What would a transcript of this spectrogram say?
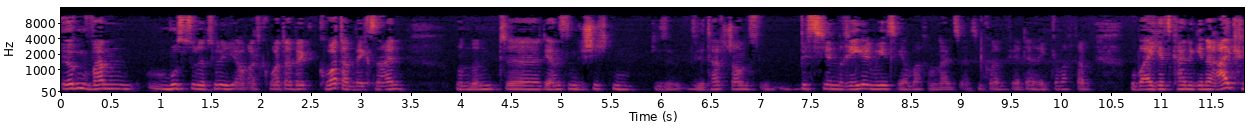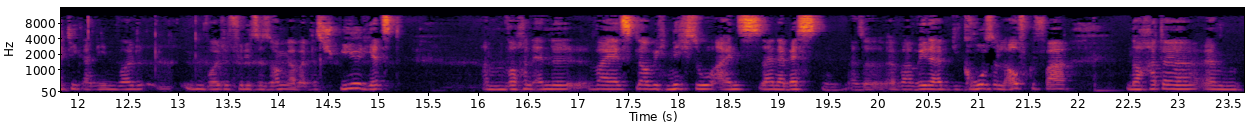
irgendwann musst du natürlich auch als Quarterback Quarterback sein und, und äh, die ganzen Geschichten, diese, diese Touchdowns ein bisschen regelmäßiger machen, als, als die Kaepernick gemacht haben. Wobei ich jetzt keine Generalkritik an ihm wollte, üben wollte für die Saison, aber das Spiel jetzt am Wochenende war jetzt, glaube ich, nicht so eins seiner besten. Also er war weder die große Laufgefahr, noch hat er ähm,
